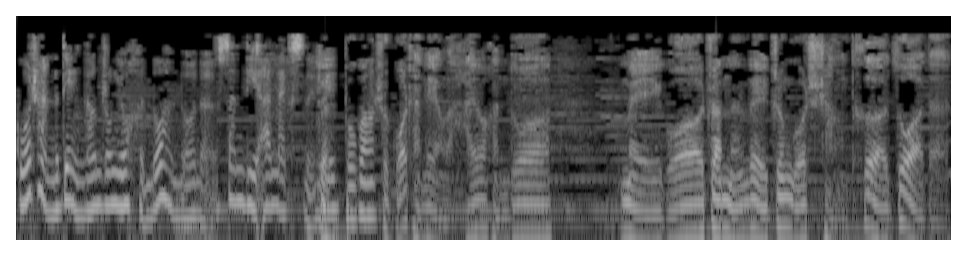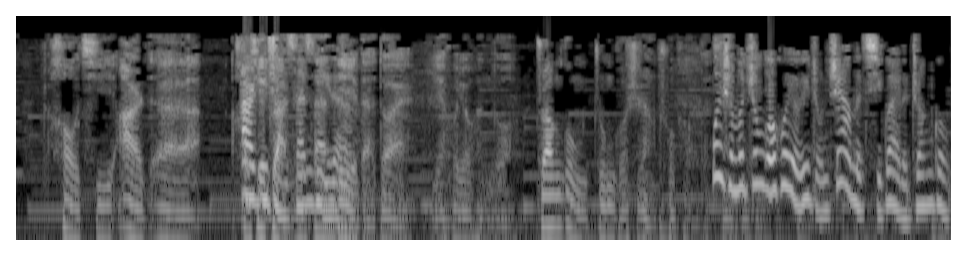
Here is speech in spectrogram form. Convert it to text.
国产的电影当中有很多很多的三 D IMAX 的这对，不光是国产电影了，还有很多美国专门为中国市场特做的后期二呃后期 2D 转转 3D 三的 D 的，对，也会有很多专供中国市场出口的。为什么中国会有一种这样的奇怪的专供？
